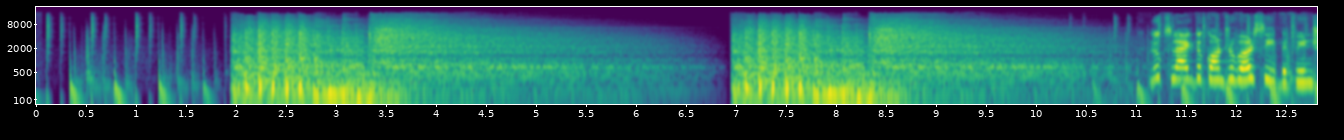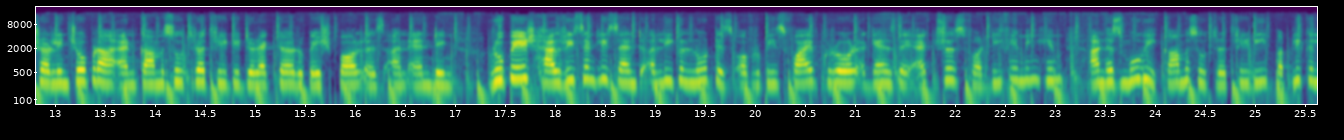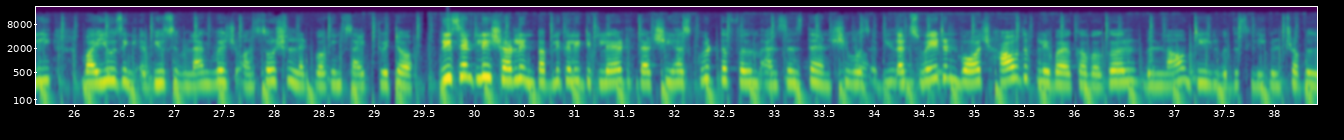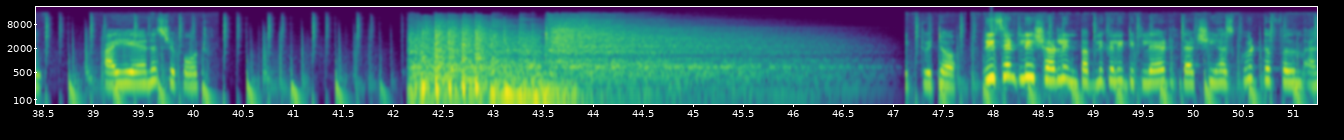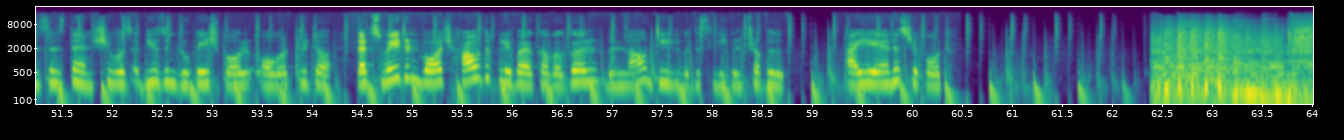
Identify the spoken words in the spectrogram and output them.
Looks like the controversy between Sherlyn Chopra and Kamasutra 3D director Rupesh Paul is unending. Rupesh has recently sent a legal notice of rupees 5 crore against the actress for defaming him and his movie Kamasutra 3D publicly by using abusive language on social networking site Twitter. Recently, Sherlyn publicly declared that she has quit the film and since then she was abused. Let's wait and watch how the Playboy cover girl will now deal with this legal trouble. IANS report. Twitter. Recently, Sherlyn publicly declared that she has quit the film and since then she was abusing Rupesh Paul over Twitter. Let's wait and watch how the Playboy cover girl will now deal with this legal trouble. IANS report.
